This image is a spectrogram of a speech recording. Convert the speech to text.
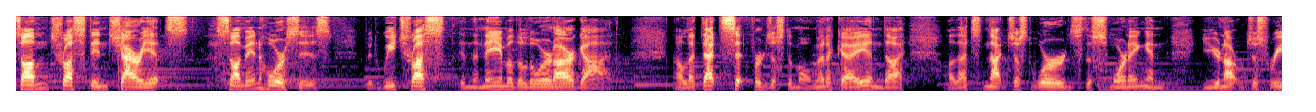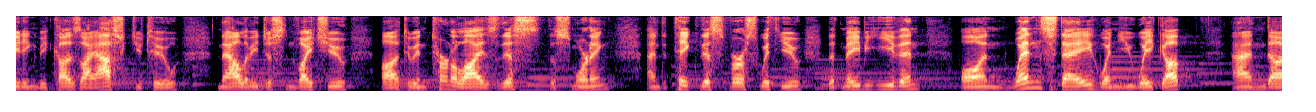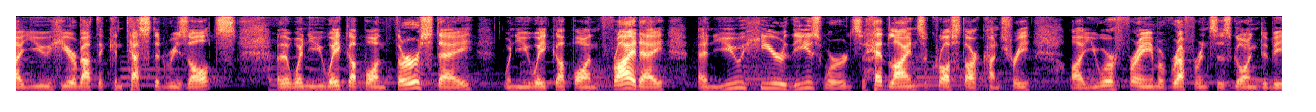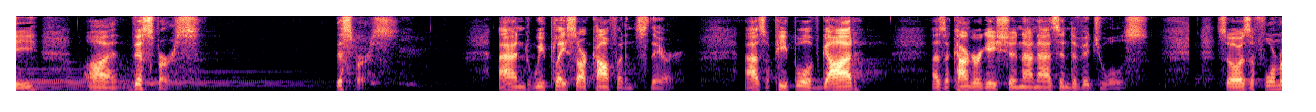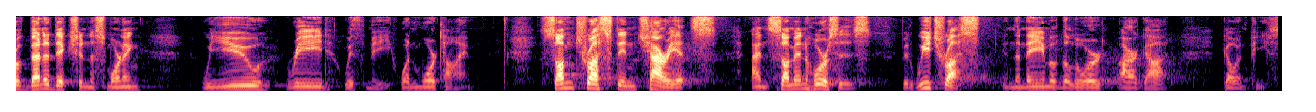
Some trust in chariots, some in horses, but we trust in the name of the Lord our God. Now let that sit for just a moment, okay? And uh, uh, that's not just words this morning, and you're not just reading because I asked you to. Now let me just invite you uh, to internalize this this morning and to take this verse with you that maybe even on Wednesday when you wake up and uh, you hear about the contested results. That when you wake up on Thursday, when you wake up on Friday, and you hear these words, headlines across our country, uh, your frame of reference is going to be uh, this verse. This verse. And we place our confidence there as a people of God, as a congregation, and as individuals. So, as a form of benediction this morning, Will you read one more time? Some trust in chariots and some in horses, but we trust in the name of the Lord our God. Go in peace.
